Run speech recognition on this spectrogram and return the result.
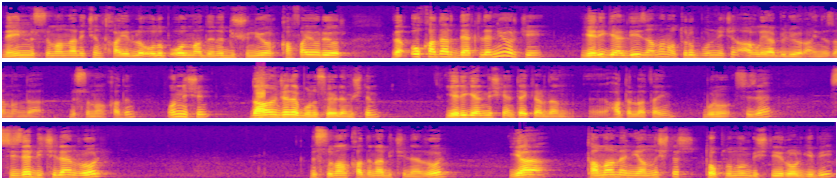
neyin Müslümanlar için hayırlı olup olmadığını düşünüyor, kafa yoruyor ve o kadar dertleniyor ki yeri geldiği zaman oturup bunun için ağlayabiliyor aynı zamanda Müslüman kadın. Onun için daha önce de bunu söylemiştim. Yeri gelmişken tekrardan e, hatırlatayım bunu size. Size biçilen rol, Müslüman kadına biçilen rol ya tamamen yanlıştır, toplumun biçtiği rol gibi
